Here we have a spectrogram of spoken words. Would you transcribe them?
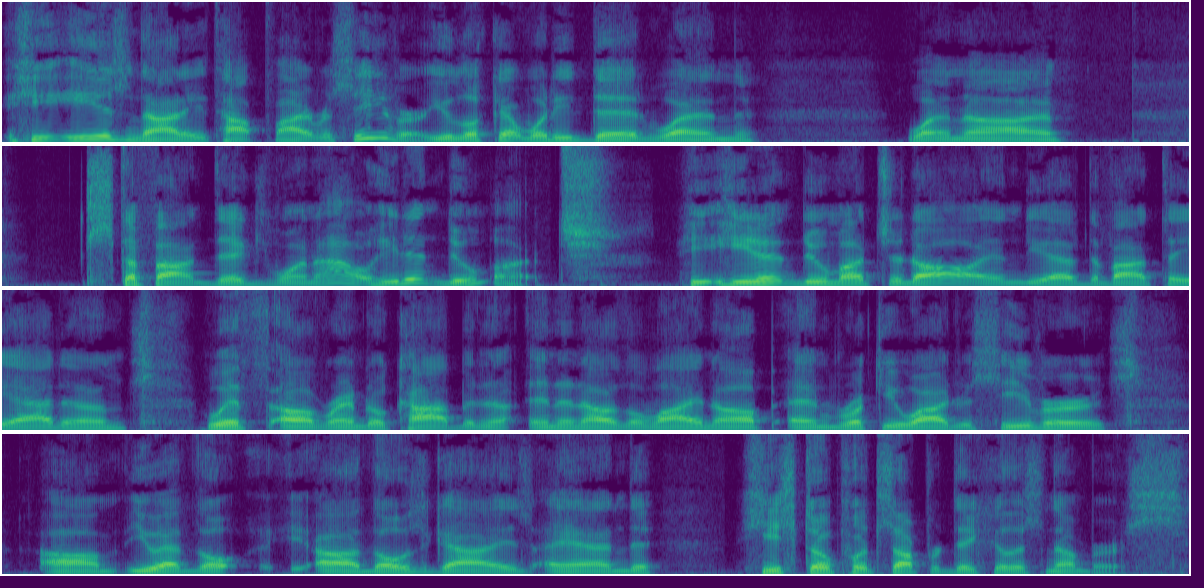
He he is not a top five receiver. You look at what he did when when uh, Stefon Diggs went out, he didn't do much. He he didn't do much at all. And you have Davante Adams with uh, Randall Cobb in, in and out of the lineup and rookie wide receivers. Um, you have the, uh, those guys, and he still puts up ridiculous numbers.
